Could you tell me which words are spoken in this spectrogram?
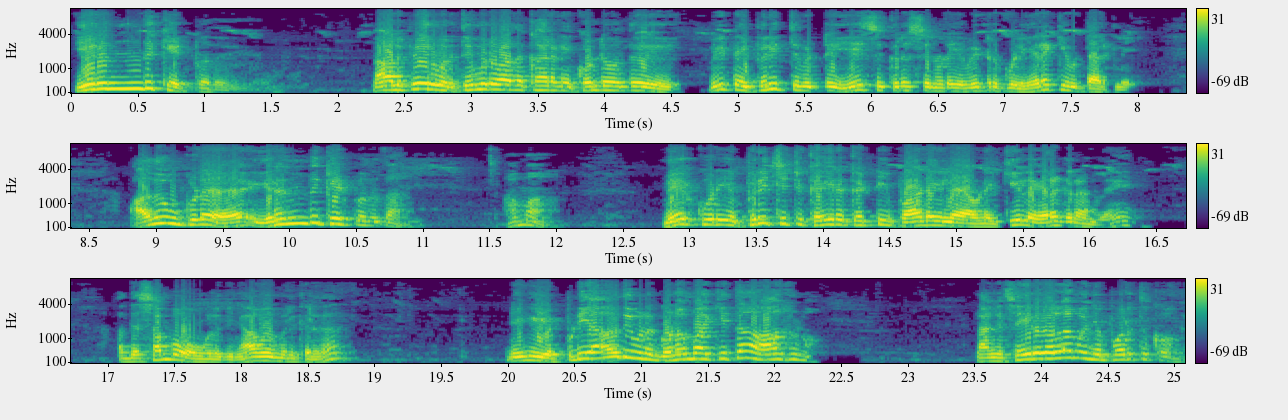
இருந்து கேட்பது நாலு பேர் ஒரு திமிர்வாதக்காரனை கொண்டு வந்து வீட்டை பிரித்து விட்டு இயேசு கிறிஸ்தனுடைய வீட்டிற்குள் இறக்கி விட்டார்களே அதுவும் கூட இறந்து கேட்பதுதான். ஆமா. மேற்கூரைய பிரிச்சிட்டு கயிறை கட்டி பாடையில அவனை கீழே இறக்குறாங்களே. அந்த சம்பவம் உங்களுக்கு ஞாபகம் இருக்கிறதா? நீங்க எப்படியாவது இவனை குணமாக்கித்தான் ஆகணும். நாங்க செய்யறதெல்லாம் கொஞ்சம் பொறுத்துக்கோங்க.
